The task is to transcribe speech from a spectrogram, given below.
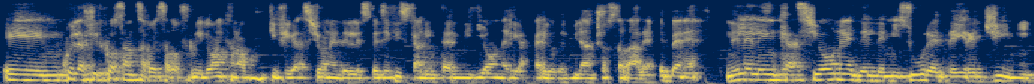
e in quella circostanza poi è stato fornito anche una quantificazione delle spese fiscali in termini di oneri a carico del bilancio statale. Ebbene, nell'elencazione delle misure e dei regimi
